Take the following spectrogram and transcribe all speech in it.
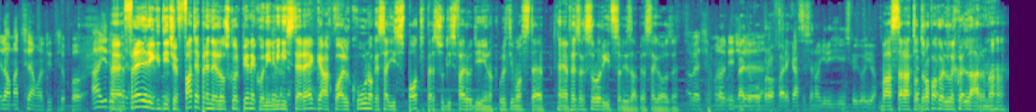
E lo ammazziamo il tizio boh. Ah, io devo Eh, Frederick dice fate prendere lo scorpione con il mini easter egg a qualcuno che sa gli spot per soddisfare Odino. Ultimo step. Eh, penso che solo Rizzoli sappia queste cose. Vabbè, se me lo Beh, dopo prova a fare cassa, se no glieli, glieli spiego io. Basta, ratto, droppa quel- quell'arma.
